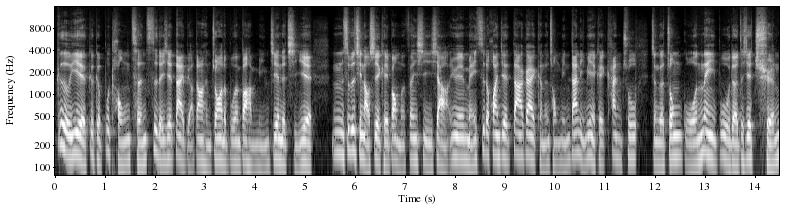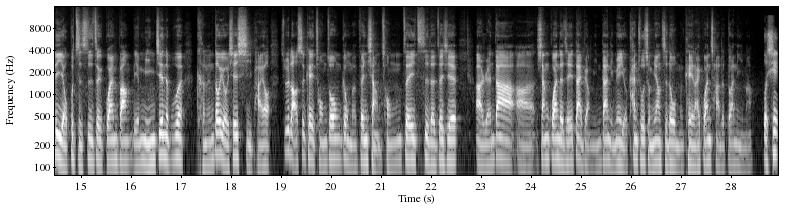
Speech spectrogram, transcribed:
各业、各个不同层次的一些代表，当然很重要的部分包含民间的企业。嗯，是不是请老师也可以帮我们分析一下？因为每一次的换届，大概可能从名单里面也可以看出整个中国内部的这些权力哦，不只是这个官方，连民间的部分可能都有些洗牌哦。是不是老师可以从中跟我们分享，从这一次的这些啊人大啊相关的这些代表名单里面有看出什么样值得我们可以来观察的端倪吗？我先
